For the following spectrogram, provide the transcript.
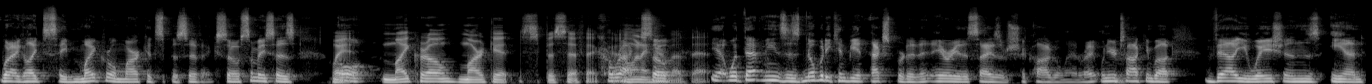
what I like to say micro market specific. So if somebody says, Wait, "Oh, micro market specific. Correct. I want to So, hear about that. Yeah, what that means is nobody can be an expert in an area the size of Chicagoland, right? When you're talking about valuations and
